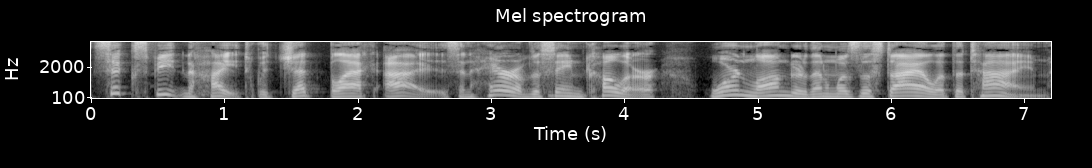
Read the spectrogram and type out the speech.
six feet in height, with jet black eyes and hair of the same color, worn longer than was the style at the time.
